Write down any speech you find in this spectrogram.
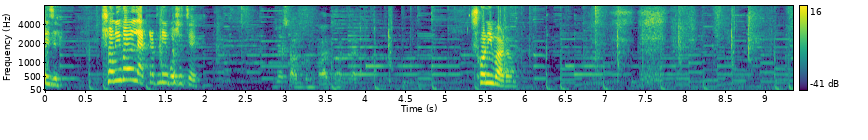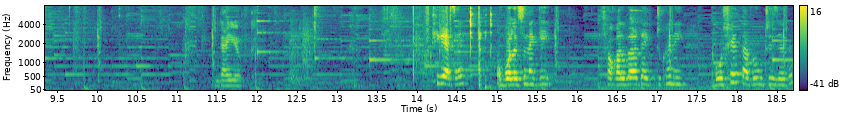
এই যে শনিবারও ল্যাপটপ নিয়ে বসেছে। শনিবারও। যাই হোক ঠিক আছে, ও বলেছে নাকি সকালবেলাটা একটুখানি বসে তারপর উঠে যাবে।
